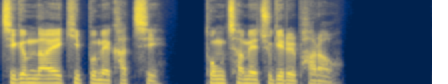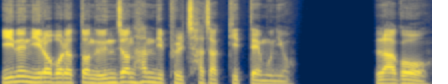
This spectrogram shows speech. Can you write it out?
지금 나의 기쁨에 같이 동참해 주기를 바라오. 이는 잃어버렸던 은전 한 잎을 찾았기 때문이오. 라고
